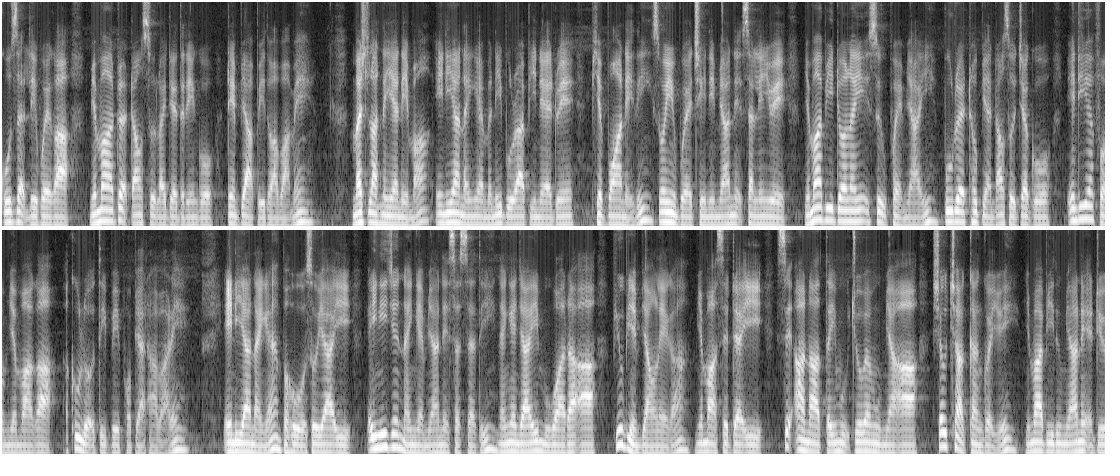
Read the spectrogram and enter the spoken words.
64ဖွဲ့ကမြန်မာအတွက်တောင်းဆိုလိုက်တဲ့သတင်းကိုတင်ပြပေးသွားပါမယ်။မတ်လ2ရက်နေ့မှာအိန္ဒိယနိုင်ငံမဏိပူရပြည်နယ်အတွင်းဖြစ်ပွားနေသည့်စိုးရင်ပွဲအခြေအနေများနှင့်ဆက်လင်း၍မြန်မာပြည်တော်လှန်ရေးအစုအဖွဲ့များ၏ပူးရဲထုတ်ပြန်တောင်းဆိုချက်ကို India for Myanmar ကအခုလိုအသိပေးဖော်ပြထားပါတယ်။ အိန္ဒိယနိုင်ငံဗဟိုအစိုးရ၏အိန္ဒိချင်းနိုင်ငံများနှင့်ဆက်ဆက်သည့်နိုင်ငံခြားရေးမူဝါဒအားပြုပြင်ပြောင်းလဲကမြန်မာစစ်တပ်၏စစ်အာဏာသိမ်းမှုကြိုးပမ်းမှုများအားရှုတ်ချကန့်ကွက်၍မြန်မာပြည်သူများနှင့်အတူ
